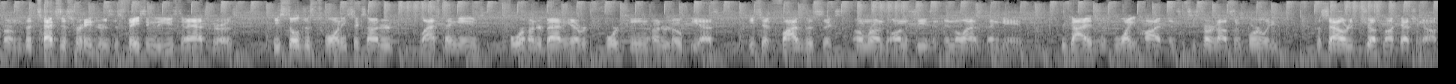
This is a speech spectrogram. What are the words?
from the Texas Rangers is facing the Houston Astros. He's still just 2,600. Last 10 games, 400 batting average, 1,400 OPS. He's hit five of his six home runs on the season in the last 10 games. The guy is just white hot, and since he started out so poorly, the salary's just not catching up.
